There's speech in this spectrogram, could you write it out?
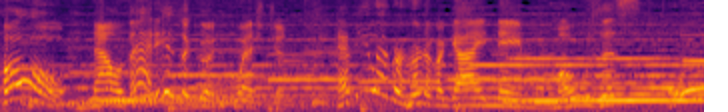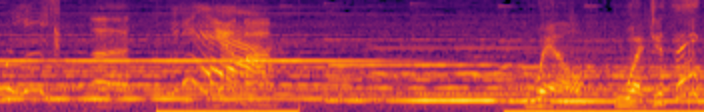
-ho! now that is a good question. Have you ever heard of a guy named Moses? Uh, yeah, Well, what'd you think?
